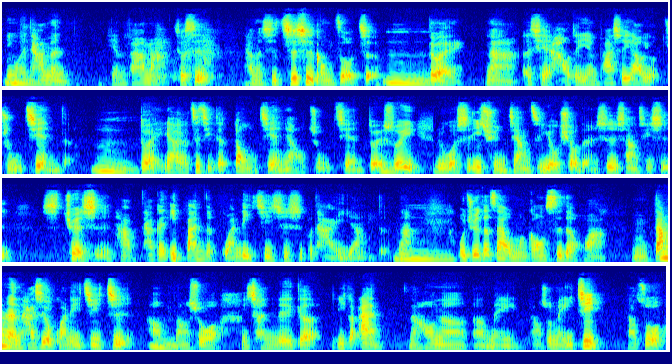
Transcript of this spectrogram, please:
因为他们。研发嘛，就是他们是知识工作者，嗯，对。那而且好的研发是要有主见的，嗯，对，要有自己的洞见，要有主见，对。嗯、所以如果是一群这样子优秀的人，事实上其实确实他他跟一般的管理机制是不太一样的。嗯、那我觉得在我们公司的话，嗯，当然还是有管理机制，好，比方说你成了一个一个案，然后呢，呃，每比方说每一季要做。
